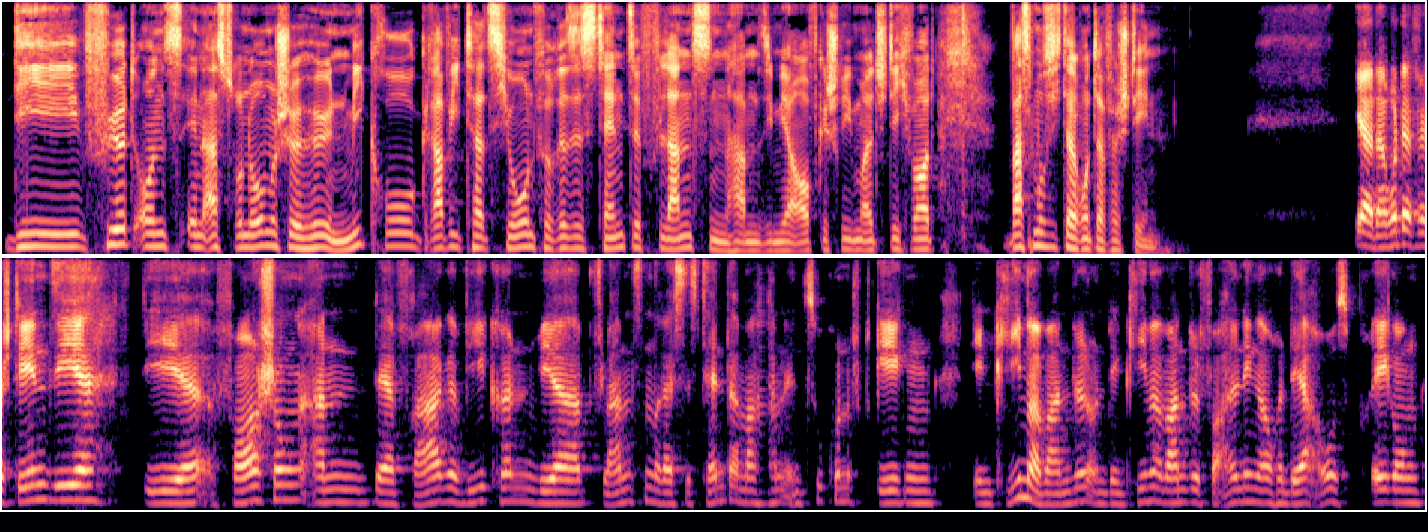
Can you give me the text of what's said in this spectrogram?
Die führt uns in astronomische Höhen. Mikrogravitation für resistente Pflanzen haben Sie mir aufgeschrieben als Stichwort. Was muss ich darunter verstehen? Ja, darunter verstehen Sie die Forschung an der Frage, wie können wir Pflanzen resistenter machen in Zukunft gegen den Klimawandel und den Klimawandel vor allen Dingen auch in der Ausprägung,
